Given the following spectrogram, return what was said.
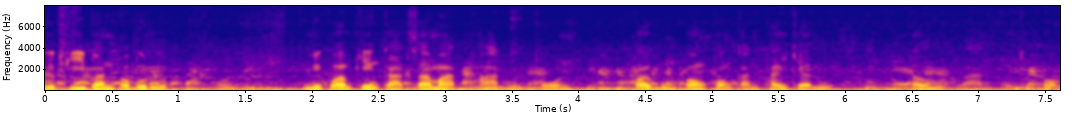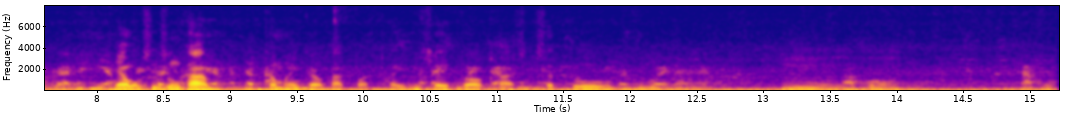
คือผีบรรพบุรุษ มีความเก่งกาจสามารถผ่านโผนคอยคุ้มครองป้องกันภัยแก่ลูกเต้าลูกหลานโดยเฉพาะยามออกสู่สงครามทำให้แก้วขาดปลอดภัยไม่ใช่ต่อขาดศัตรูอืมครับผมครับผม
